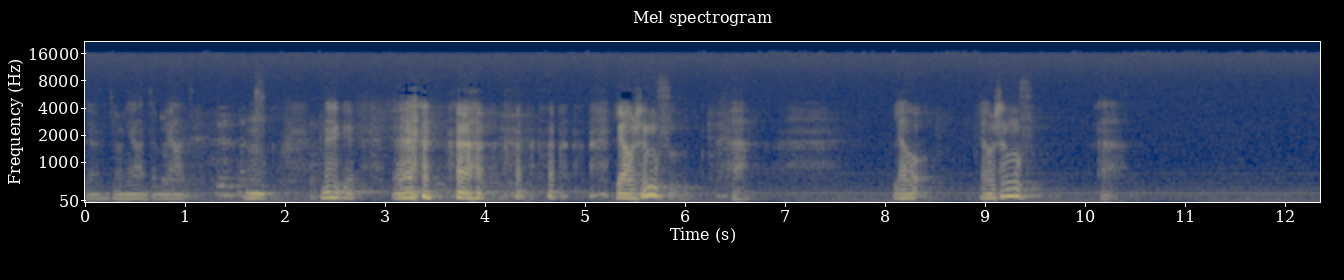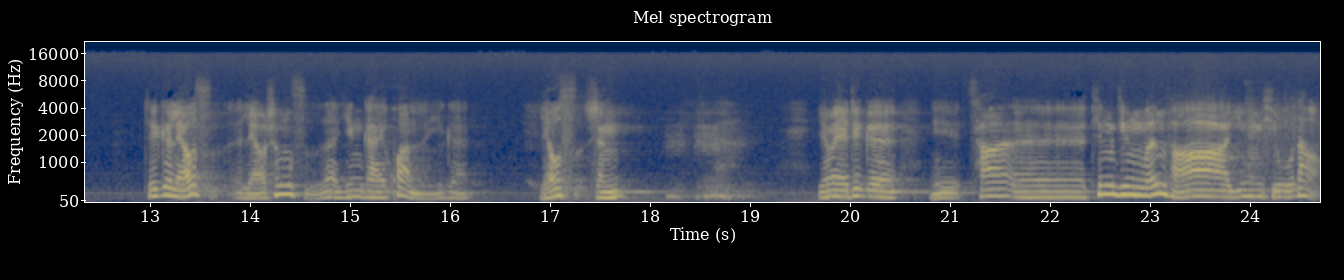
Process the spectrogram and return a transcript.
嗯，怎么样？怎么样？嗯，那个，呃，哈哈了生死啊，了了生死啊，这个了死了生死啊，应该换了一个。了死生，因为这个你参呃听经闻法应修道，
